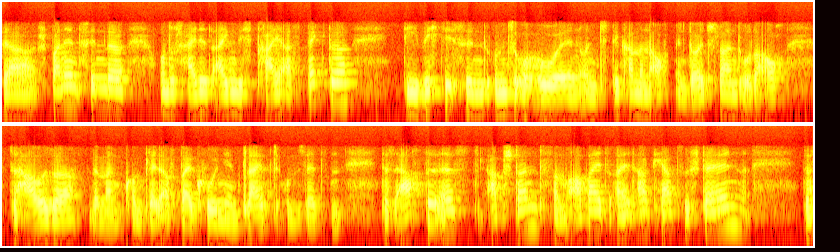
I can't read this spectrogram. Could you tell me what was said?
sehr spannend finde, unterscheidet eigentlich drei Aspekte, die wichtig sind, um zu erholen. Und die kann man auch in Deutschland oder auch zu Hause, wenn man komplett auf Balkonien bleibt, umsetzen. Das erste ist, Abstand vom Arbeitsalltag herzustellen. Das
